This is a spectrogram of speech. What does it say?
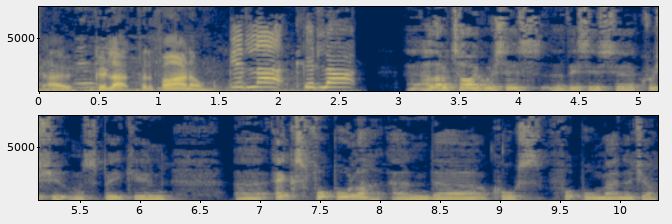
So good luck for the final. Good luck. Good luck. Hello, Tigresses. Uh, this is uh, Chris Hughton speaking, uh, ex-footballer and, uh, of course, football manager.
